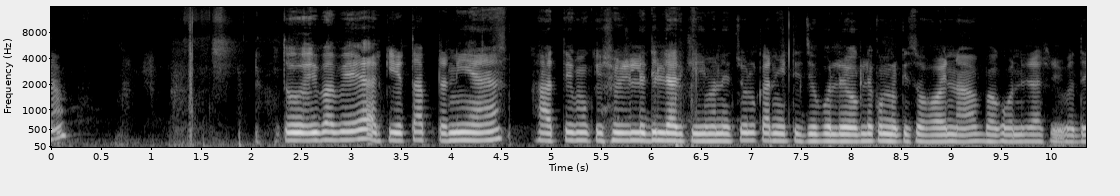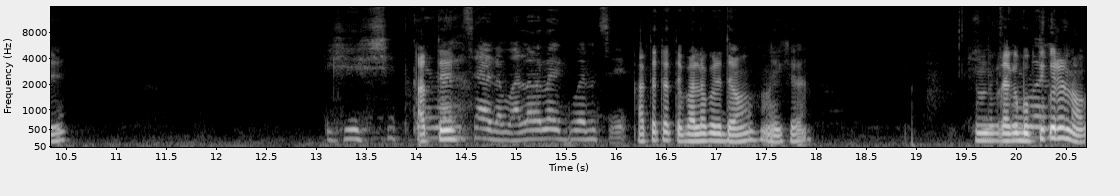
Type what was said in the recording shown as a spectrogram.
নাও। তো এইভাবে আর কি তাপটা নিয়ে হাতে মুখে শরীরে দিলে আর কি মানে চুলকানিটি যে বলে ওগুলো কোনো কিছু হয় না ভগবানের আশীর্বাদে। হাতে হাতে টাতে ভালো করে দাও এইখানে সুন্দর আগে ভক্তি করে নাও।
